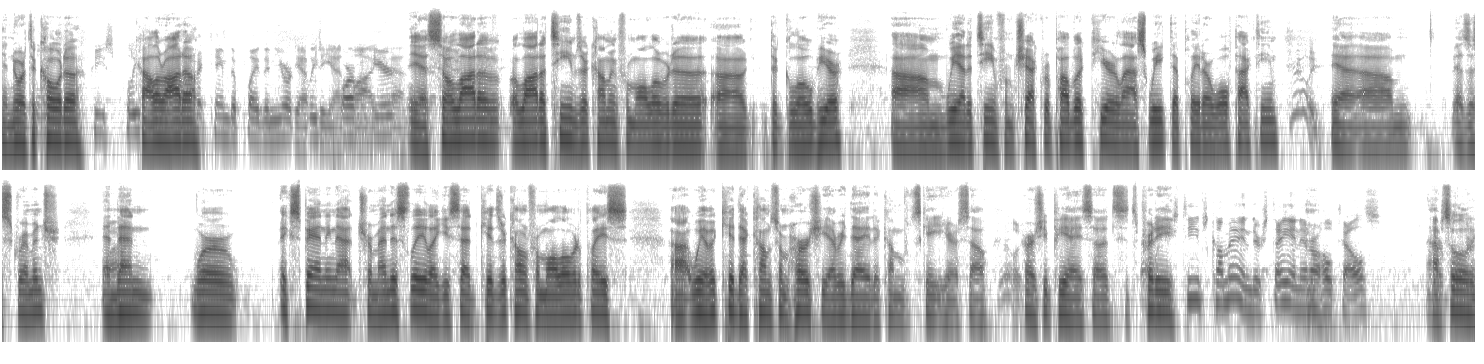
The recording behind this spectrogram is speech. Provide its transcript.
in North Dakota, Colorado. Department came to play the New York Police Department here. Yeah, so a lot of a lot of teams are coming from all over the uh, the globe here. Um, we had a team from Czech Republic here last week that played our Wolfpack team. Really? Yeah, um, as a scrimmage, and then we're expanding that tremendously. Like you said, kids are coming from all over the place. Uh, we have a kid that comes from Hershey every day to come skate here. So Hershey, PA. So it's it's pretty These teams come in, they're staying in our hotels. They're- absolutely.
